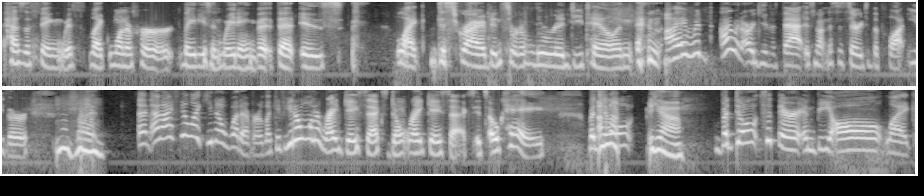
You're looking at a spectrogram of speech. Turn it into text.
has a thing with like one of her ladies in waiting that that is like described in sort of lurid detail, and and I would I would argue that that is not necessary to the plot either. Mm-hmm. But and and I feel like you know whatever. Like if you don't want to write gay sex, don't write gay sex. It's okay, but I'm don't not- yeah. but don't sit there and be all like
